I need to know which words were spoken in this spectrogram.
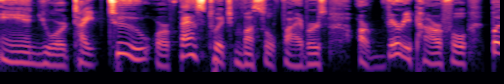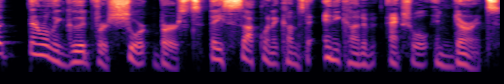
and your type 2 or fast twitch muscle fibers are very powerful, but they're only good for short bursts. They suck when it comes to any kind of actual endurance.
